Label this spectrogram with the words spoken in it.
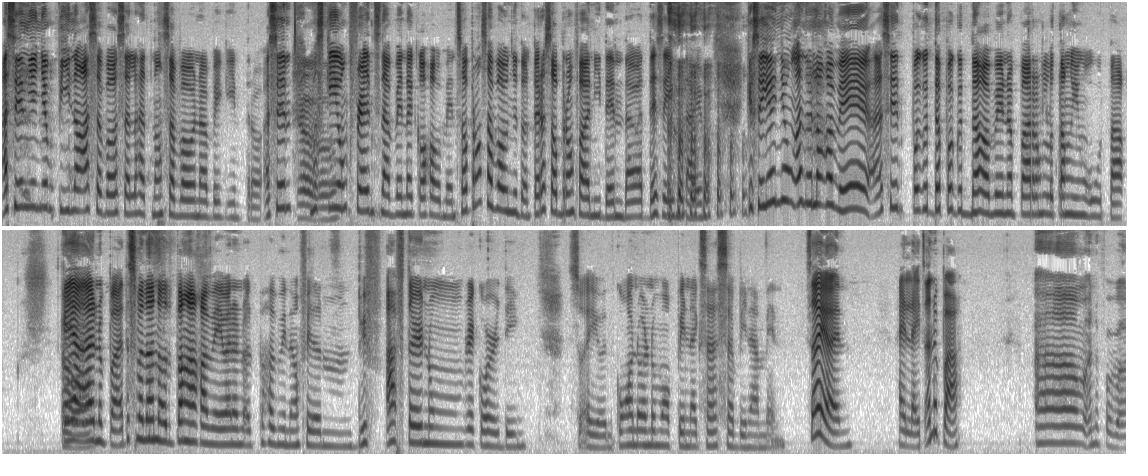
As in, yun yung pinakasabaw sa lahat ng sabaw na big intro. As in, Oo. maski yung friends namin nagko-comment, sobrang sabaw nyo doon, pero sobrang funny din daw at the same time. Kasi yun yung ano lang kami. As in, pagod na pagod na kami na parang lutang yung utak. Kaya Oo. ano pa, tapos manonood pa nga kami, manonood pa kami ng film bef- after nung recording. So, ayun, kung ano-ano mga pinagsasabi namin. So, ayan, highlights. Ano pa? Um, ano pa ba?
